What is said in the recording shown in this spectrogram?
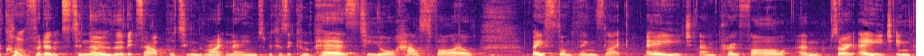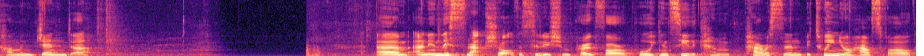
the confidence to know that it's outputting the right names because it compares to your house file based on things like age and profile, um, sorry, age, income and gender. Um, and in this snapshot of a solution profile report, you can see the comparison between your house file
